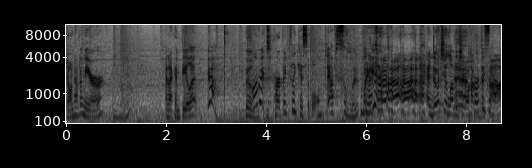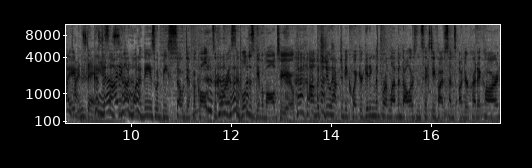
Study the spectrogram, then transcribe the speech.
don't have a mirror. Mm -hmm and I can feel it. Yeah. Boom. Perfect. Perfectly kissable. Absolutely. and don't you love that you don't have Perfect to decide? Because yes. deciding on one of these would be so difficult. So Chris, we'll just give them all to you. Um, but you do have to be quick. You're getting them for $11.65 on your credit card.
